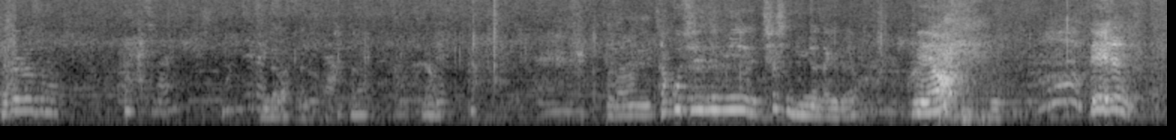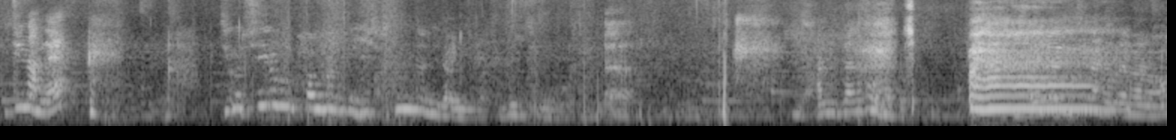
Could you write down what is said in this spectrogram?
대전하더라. 군대 갔다. 어쨌든 대 단하네. 장코치님이 76년생이래요. 그래요? 내일은 일찍 났네? 지금 씨름법만 지금 23년이라는 것 같은데 26년. 아니 아니고 내일은 일찍 났네 그러면은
